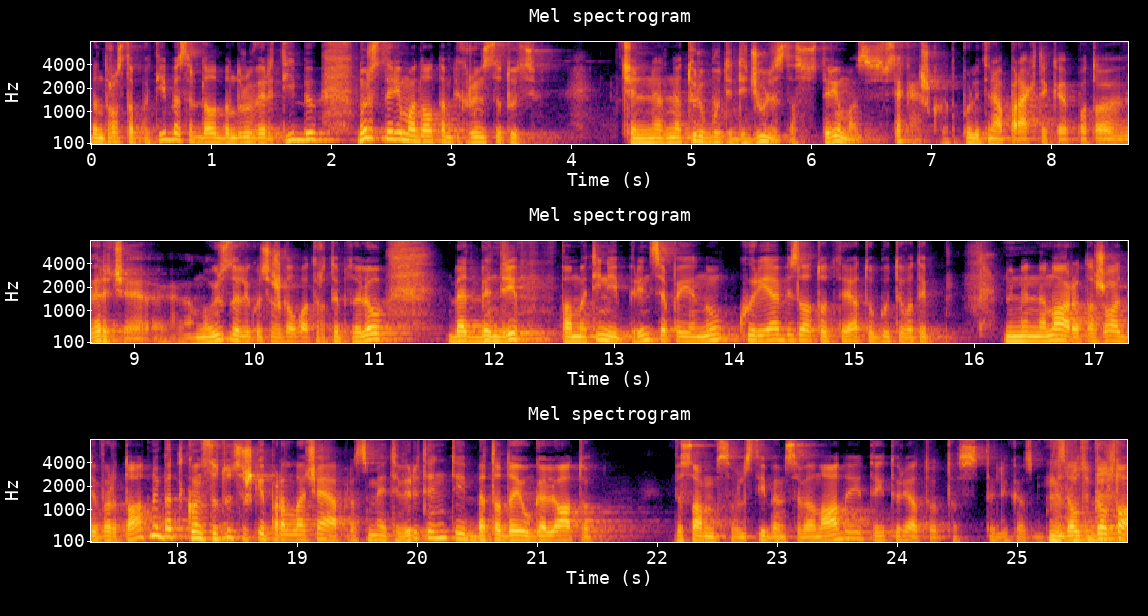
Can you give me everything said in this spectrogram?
bendros tapatybės ir dėl bendrų vertybių, nu ir sutarimo dėl tam tikrų institucijų. Čia net, neturi būti didžiulis tas sustarimas. Tiek aišku, kad politinė praktika po to verčia naujus dalykus išgalvoti ir taip toliau, bet bendri pamatiniai principai, nu, kurie vis dėlto turėtų būti, va taip, nu, nenoriu tą žodį vartoti, nu, bet konstituciškai pralačiaja prasme įtvirtinti, bet tada jau galiotų visoms valstybėms vienodai, tai turėtų tas dalykas būti. Dėl, dėl, to,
